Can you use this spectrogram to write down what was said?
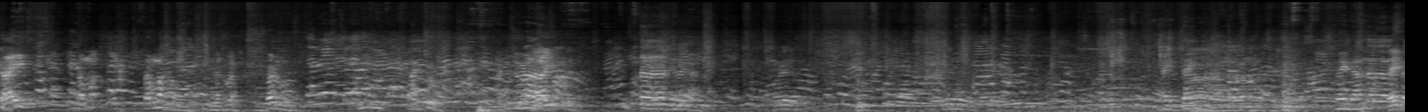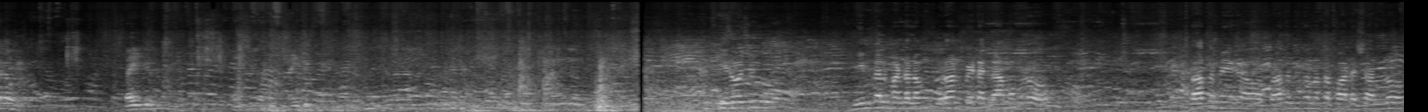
సాయి తమ్మ తమ్మ పడుకో. అటు అటు చూడాలి. You. Thank you thank you ఈరోజు భీమ్గల్ మండలం పురాన్పేట గ్రామంలో ప్రాథమిక ప్రాథమికోన్నత పాఠశాలలో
